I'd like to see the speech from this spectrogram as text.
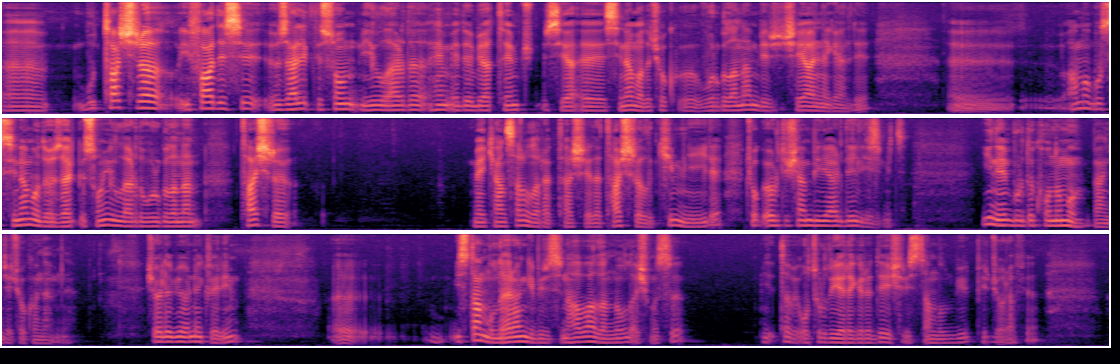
Ee, bu taşra ifadesi özellikle son yıllarda hem edebiyatta hem e, sinemada çok e, vurgulanan bir şey haline geldi. Ee, ama bu sinemada özellikle son yıllarda vurgulanan taşra mekansal olarak taşra ya da taşralı kimliğiyle çok örtüşen bir yer değil İzmit. Yine burada konumu bence çok önemli. Şöyle bir örnek vereyim. İstanbul'da herhangi birisinin havaalanına ulaşması tabii oturduğu yere göre değişir. İstanbul büyük bir coğrafya.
